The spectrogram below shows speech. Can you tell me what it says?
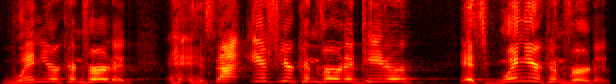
When you're converted, it's not if you're converted, Peter, it's when you're converted.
